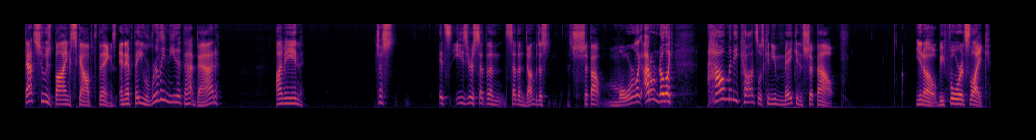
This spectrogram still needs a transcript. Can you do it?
that's who's buying scalped things. And if they really need it that bad, I mean, just it's easier said than said than done, but just ship out more. Like I don't know, like how many consoles can you make and ship out? You know, before it's like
